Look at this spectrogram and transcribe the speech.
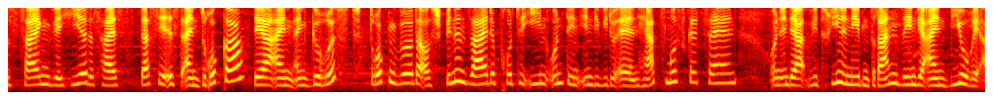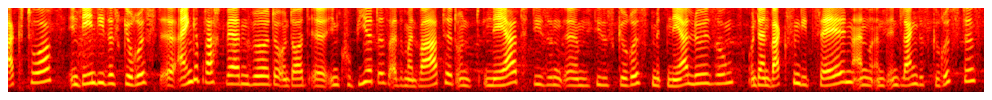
das zeigen wir hier. Das heißt, das hier ist ein Drucker, der ein, ein Gerüst drucken würde aus Spinnenseideprotein und den individuellen Herzmuskelzellen. Und in der Vitrine nebendran sehen wir einen Bioreaktor, in den dieses Gerüst äh, eingebracht werden würde und dort äh, inkubiert ist. Also man wartet und nährt diesen, ähm, dieses Gerüst mit Nährlösung und dann wachsen die Zellen an, an, entlang des Gerüstes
